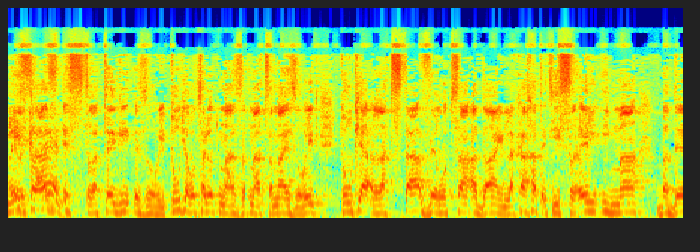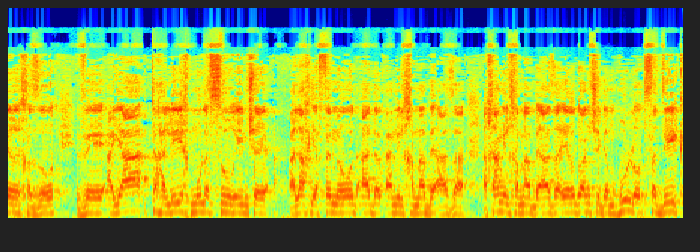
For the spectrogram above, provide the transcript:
לישראל. מרכז אסטרטגי אזורי. טורקיה רוצה להיות מעצמה אזורית. טורקיה רצתה ורוצה עדיין לקחת את ישראל עימה בדרך הזאת, והיה תהליך מול הסורים שהלך יפה מאוד עד המלחמה בעזה. אחרי המלחמה בעזה, ארדואן, שגם הוא לא צדיק,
